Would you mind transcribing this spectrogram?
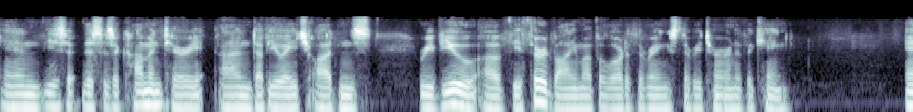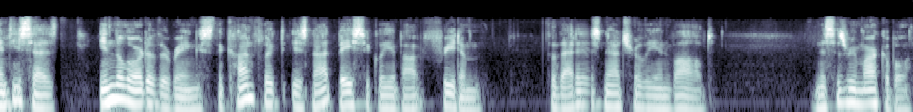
and these, this is a commentary on W.H. Auden's review of the third volume of The Lord of the Rings, The Return of the King. And he says, in The Lord of the Rings, the conflict is not basically about freedom, though that is naturally involved. And this is remarkable.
